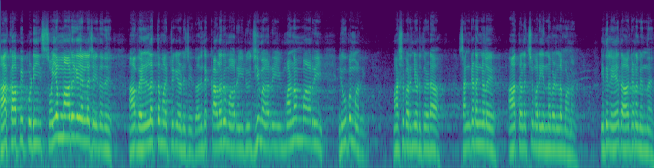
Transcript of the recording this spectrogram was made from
ആ കാപ്പിപ്പൊടി സ്വയം മാറുകയല്ല ചെയ്തത്. ആ വെള്ളത്തെ മാറ്റുകയാണ് ചെയ്തത്. അതിന്റെ കളറ് മാറി രുചി മാറി മണം മാറി രൂപം മാറി. മാഷ് പറഞ്ഞു കൊടുത്തു എടാ സങ്കടങ്ങൾ ആ തിളച്ചു മറിയുന്ന വെള്ളമാണ്. ഇതിലേതാകണമെന്ന്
